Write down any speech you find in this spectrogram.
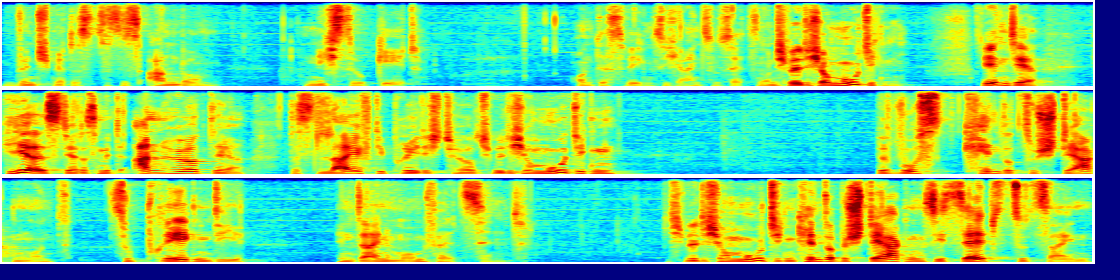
wünsche mir, dass, dass es anderen nicht so geht. Und deswegen sich einzusetzen. Und ich will dich ermutigen, jeden, der hier ist, der das mit anhört, der das live die Predigt hört, ich will dich ermutigen, bewusst Kinder zu stärken und zu prägen, die in deinem Umfeld sind. Ich will dich ermutigen, Kinder bestärken, sie selbst zu sein,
